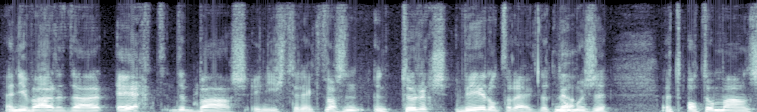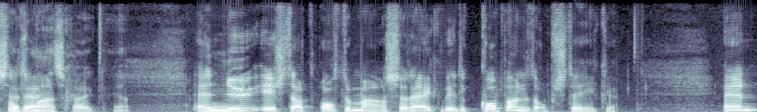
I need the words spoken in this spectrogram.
En die waren daar echt de baas in die streek. Het was een, een Turks wereldrijk. Dat Ja. noemen ze het Ottomaanse Rijk. Ottomaans Rijk. Ja. En nu is dat Ottomaanse Rijk weer de kop aan het opsteken. En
